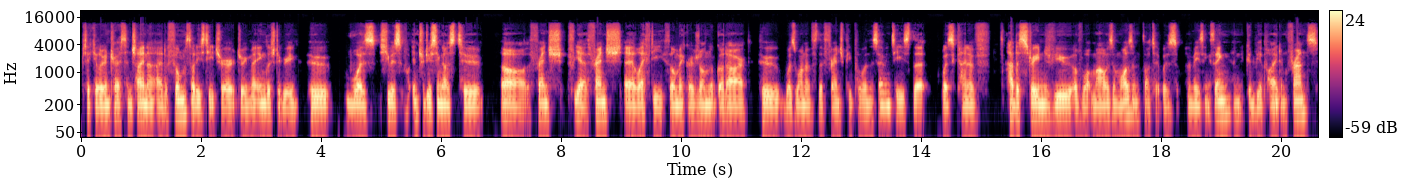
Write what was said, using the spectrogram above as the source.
particular interest in China. I had a film studies teacher during my English degree who was she was introducing us to oh the French yeah French uh, lefty filmmaker Jean Luc Godard who was one of the French people in the 70s that was kind of had a strange view of what Maoism was and thought it was an amazing thing and it could be applied in France.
